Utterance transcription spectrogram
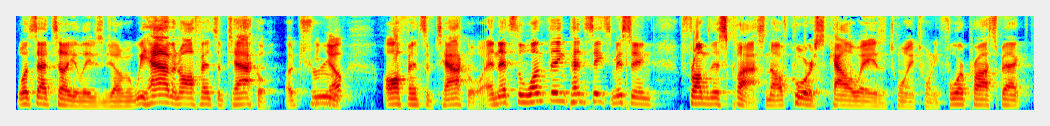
What's that tell you, ladies and gentlemen? We have an offensive tackle, a true Yep. Offensive tackle. And that's the one thing Penn State's missing from this class. Now, of course, Callaway is a 2024 prospect.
